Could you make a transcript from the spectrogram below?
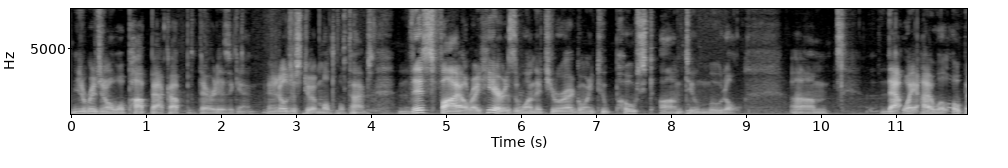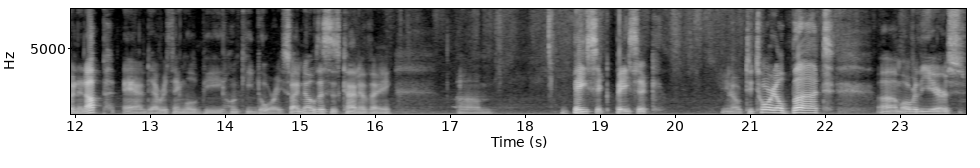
the original will pop back up. There it is again. And it'll just do it multiple times. This file right here is the one that you are going to post onto Moodle. Um, that way I will open it up and everything will be hunky-dory. So I know this is kind of a um, basic, basic, you know, tutorial, but um, over the years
